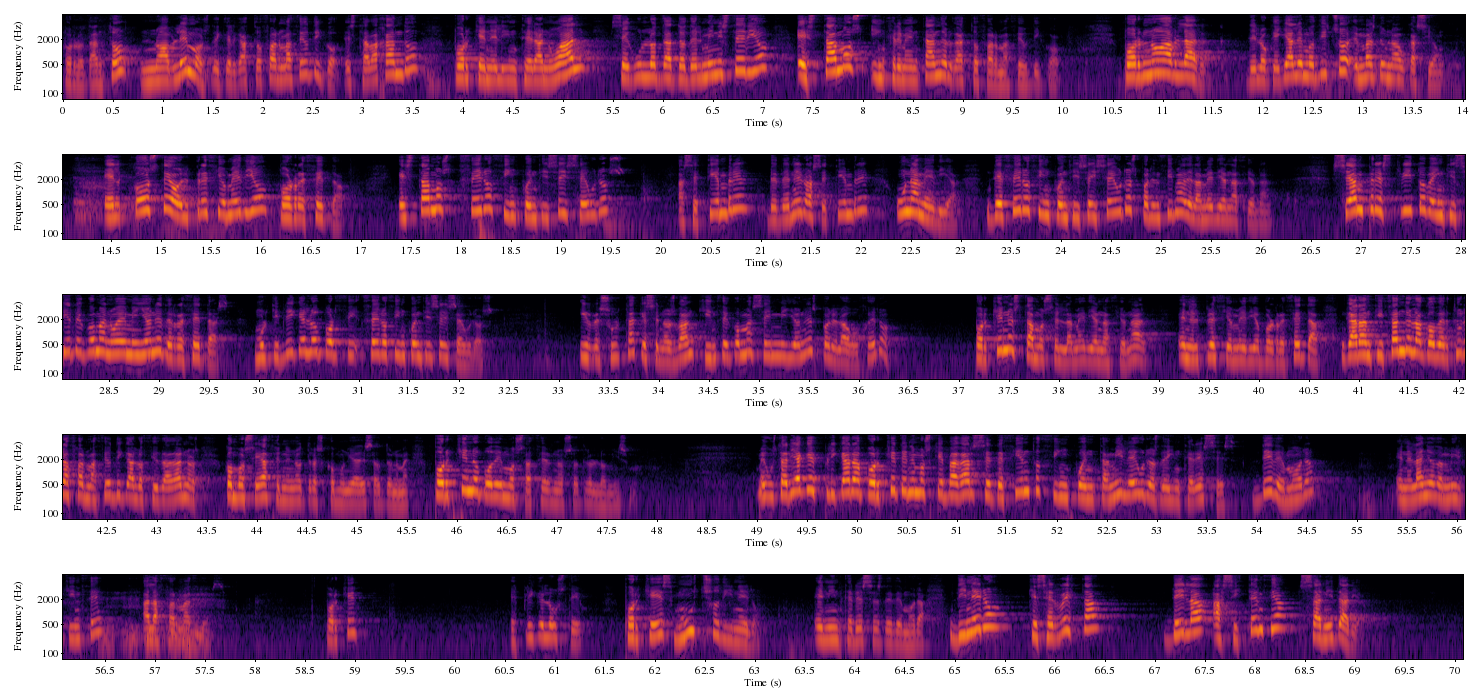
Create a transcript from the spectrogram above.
Por lo tanto, no hablemos de que el gasto farmacéutico está bajando, porque en el interanual, según los datos del Ministerio, estamos incrementando el gasto farmacéutico. Por no hablar de lo que ya le hemos dicho en más de una ocasión, el coste o el precio medio por receta. Estamos 0,56 euros a septiembre, desde enero a septiembre, una media de 0,56 euros por encima de la media nacional. Se han prescrito 27,9 millones de recetas, multiplíquenlo por 0,56 euros. Y resulta que se nos van 15,6 millones por el agujero. ¿Por qué no estamos en la media nacional, en el precio medio por receta, garantizando la cobertura farmacéutica a los ciudadanos como se hacen en otras comunidades autónomas? ¿Por qué no podemos hacer nosotros lo mismo? Me gustaría que explicara por qué tenemos que pagar 750.000 euros de intereses de demora en el año 2015 a las farmacias. ¿Por qué? Explíquelo usted. Porque es mucho dinero en intereses de demora. Dinero que se resta de la asistencia sanitaria.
